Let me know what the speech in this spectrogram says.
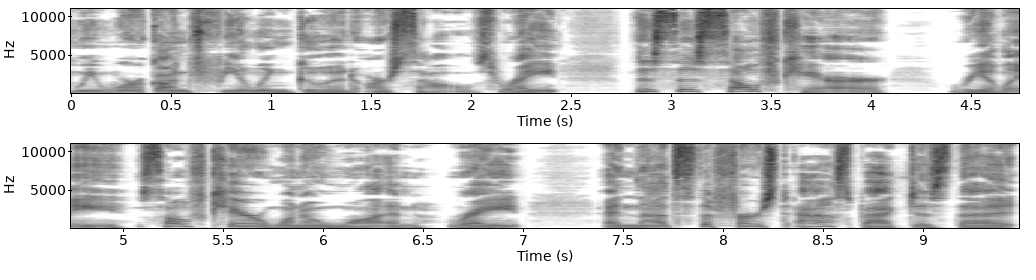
we work on feeling good ourselves, right? This is self-care, really. Self-care 101, right? And that's the first aspect is that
